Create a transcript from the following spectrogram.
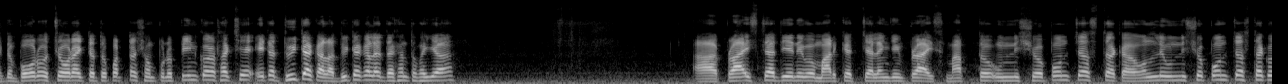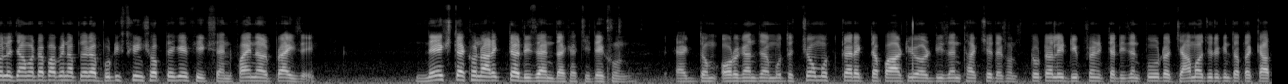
একদম বড় চওড়া একটা দোপাট্টা সম্পূর্ণ পিন করা থাকছে। এটা দুইটা কালার দুইটা কালার দেখান তো ভাইয়া। আর প্রাইসটা দিয়ে নেব মার্কেট চ্যালেঞ্জিং প্রাইস, মাত্র উনিশশো পঞ্চাশ টাকা। অনলি উনিশশো পঞ্চাশ টাকা হলে জামাটা পাবেন আপনারা বুটিক স্ক্রিন শপ থেকে ফিক্স অ্যান্ড ফাইনাল প্রাইসে নেক্সট এখন আরেকটা ডিজাইন দেখাচ্ছি, দেখুন। একদম অর্গানজার মধ্যে চমৎকার একটা পার্টি ডিজাইন থাকছে, দেখুন টোটালি ডিফারেন্ট একটা ডিজাইন পুরোটা জামা জুড়ে কিন্তু আপনার কাজ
